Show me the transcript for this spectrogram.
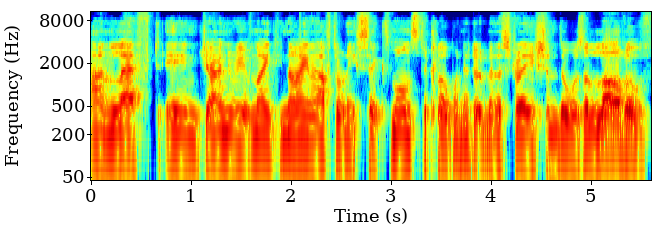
and left in January of 99 after only six months. The club went into administration. There was a lot of,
